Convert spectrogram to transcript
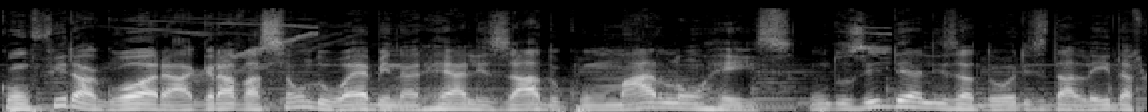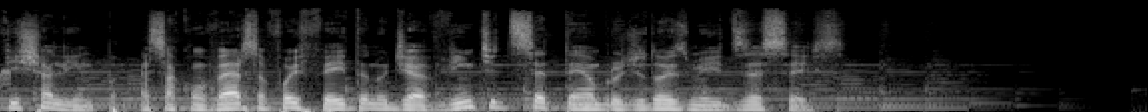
Confira agora a gravação do webinar realizado com Marlon Reis, um dos idealizadores da Lei da Ficha Limpa. Essa conversa foi feita no dia 20 de setembro de 2016.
